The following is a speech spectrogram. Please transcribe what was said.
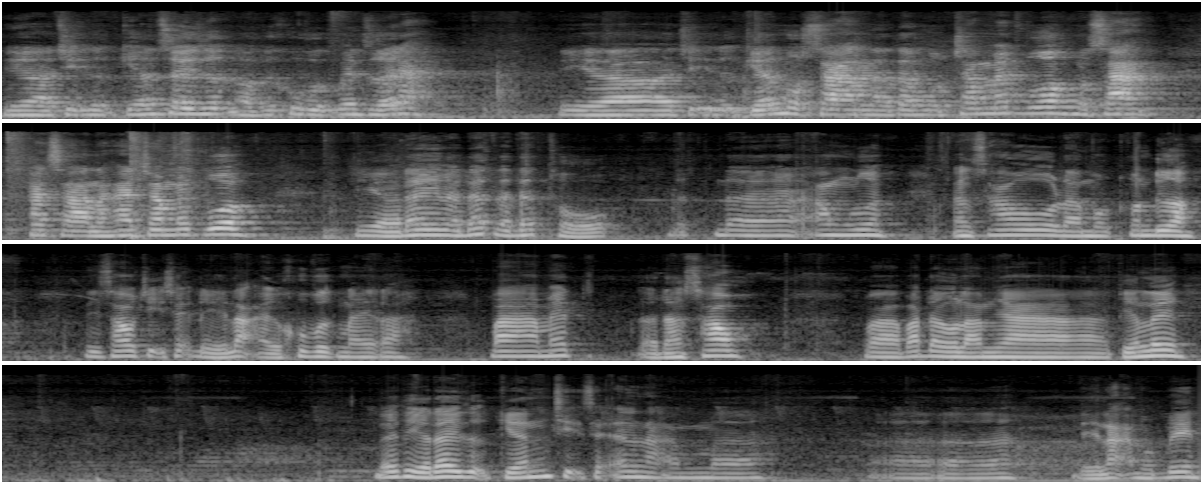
Thì uh, chị dự kiến xây dựng ở cái khu vực bên dưới này. Thì uh, chị dự kiến một sàn là tầm 100 mét vuông một sàn. Hai sàn là 200 mét vuông. Thì ở đây là đất là đất thổ đất ờ, ong luôn đằng sau là một con đường thì sau chị sẽ để lại ở khu vực này là 3 mét ở đằng sau và bắt đầu làm nhà tiến lên đấy thì ở đây dự kiến chị sẽ làm uh, để lại một bên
